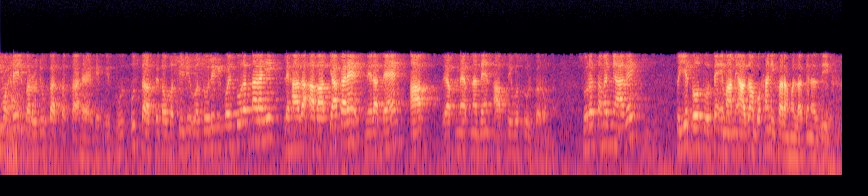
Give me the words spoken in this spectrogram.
محیل پر رجوع کر سکتا ہے کہ اس طرف سے تو وسیلی وصولی کی کوئی صورت نہ رہی۔ لہذا اب آپ کیا کریں؟ میرا دین آپ میں اپنا دین آپ سے وصول کروں گا۔ صورت سمجھ میں آ گئی؟ تو یہ دو صورتیں امام اعظم بحانی فرحم اللہ کے نزدیک۔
